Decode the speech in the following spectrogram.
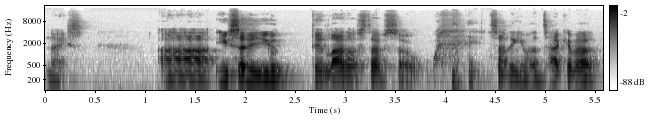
nice. Uh, you said you did a lot of stuff, so something you want to talk about.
